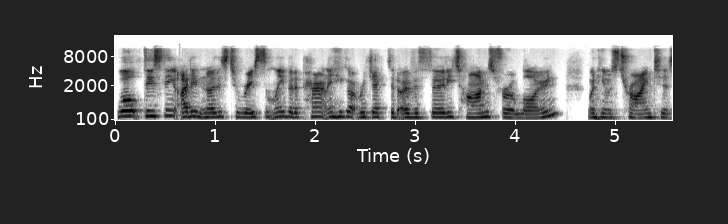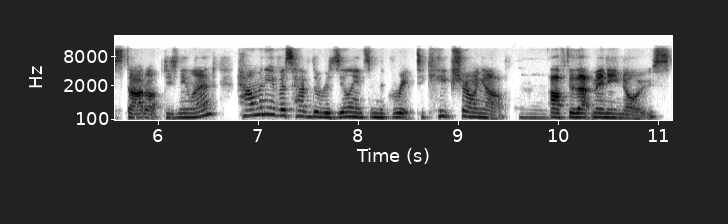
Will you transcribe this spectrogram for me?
Walt disney i didn't know this till recently but apparently he got rejected over 30 times for a loan when he was trying to start up disneyland. How many of us have the resilience and the grit to keep showing up mm. after that many no's?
